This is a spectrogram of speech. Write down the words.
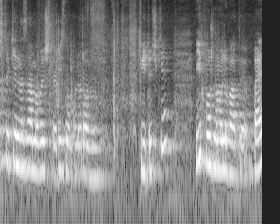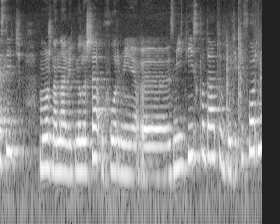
Ось такі на з вами вийшли різнокольорові квіточки. Їх можна малювати безліч, можна навіть не лише у формі е, змійки складати, в будь-якій формі.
